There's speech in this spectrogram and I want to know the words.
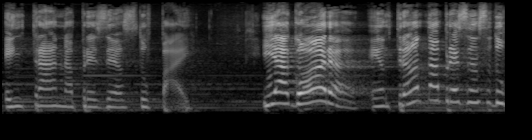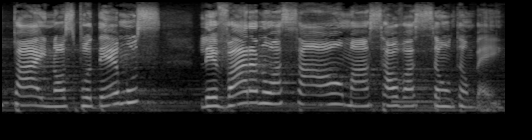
entrar na presença do Pai. E agora, entrando na presença do Pai, nós podemos levar a nossa alma à salvação também.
